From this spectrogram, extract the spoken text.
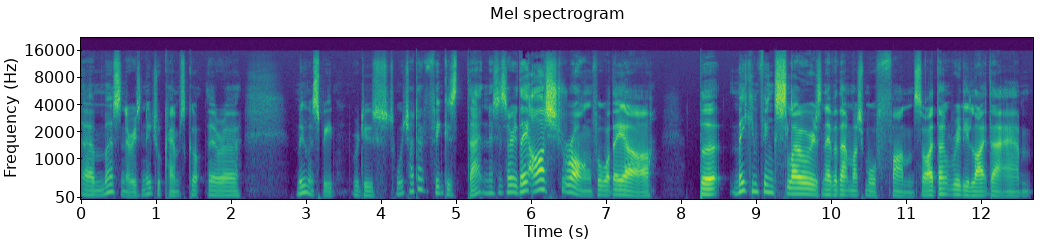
uh, mercenaries, neutral camps, got their uh, movement speed reduced, which I don't think is that necessary. They are strong for what they are, but making things slower is never that much more fun. So I don't really like that. Um,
